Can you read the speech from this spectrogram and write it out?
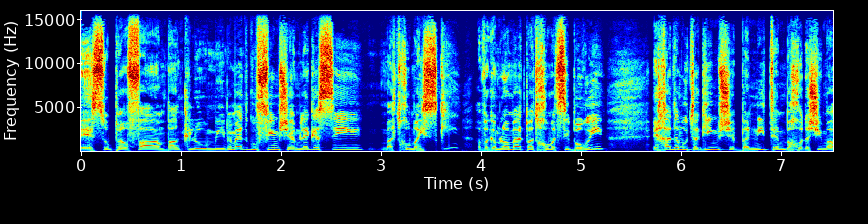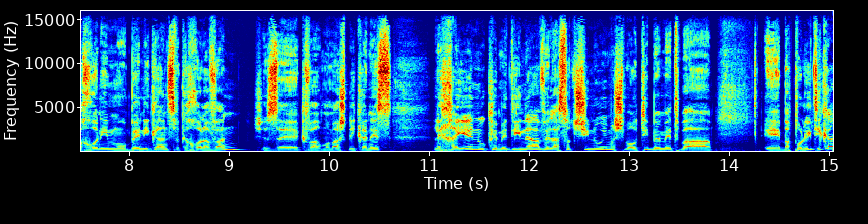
אה, סופר פארם, בנק לאומי, באמת גופים שהם legacy מהתחום העסקי, אבל גם לא מעט מהתחום הציבורי. אחד המותגים שבניתם בחודשים האחרונים הוא בני גנץ וכחול לבן, שזה כבר ממש להיכנס לחיינו כמדינה ולעשות שינוי משמעותי באמת אה, בפוליטיקה.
